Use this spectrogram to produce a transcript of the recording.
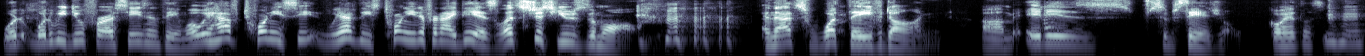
What what do we do for our season theme? Well, we have twenty se- we have these twenty different ideas. Let's just use them all, and that's what they've done. Um, it is substantial. Go ahead, listen. Mhm.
